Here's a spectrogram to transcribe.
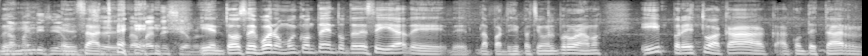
que... Nada más en diciembre. Exacto. Sí, nada más en diciembre. y entonces, bueno, muy contento, te decía, de, de la participación en el programa y presto acá a, a contestar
